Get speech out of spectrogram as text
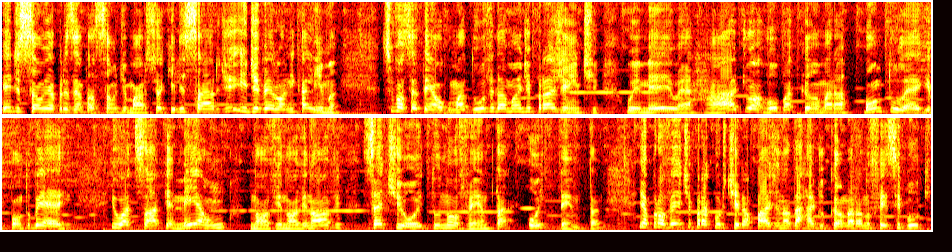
Edição e apresentação de Márcio Aquilissardi e de Verônica Lima. Se você tem alguma dúvida, mande pra gente. O e-mail é radio@câmara.leg.br e o WhatsApp é 61 999 7890 80. E aproveite para curtir a página da Rádio Câmara no Facebook.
